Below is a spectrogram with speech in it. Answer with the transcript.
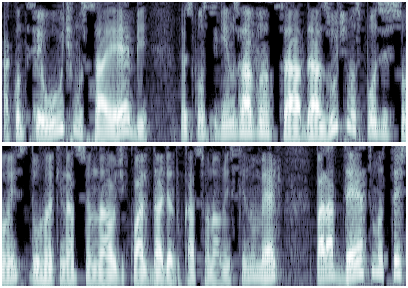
aconteceu o último SAEB, nós conseguimos avançar das últimas posições do ranking nacional de qualidade educacional no ensino médio para a 16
